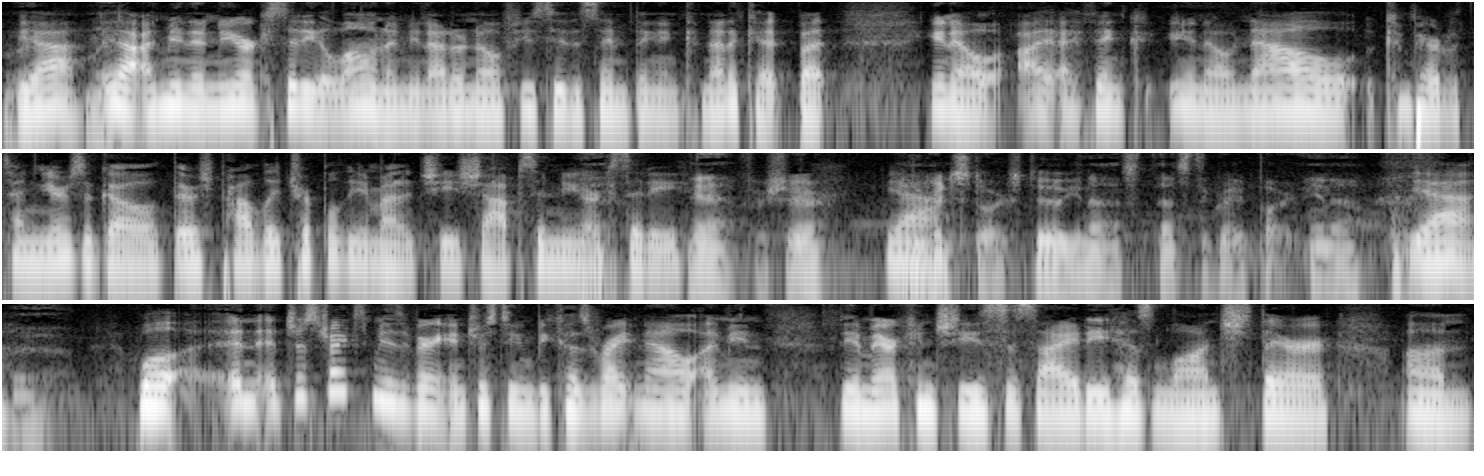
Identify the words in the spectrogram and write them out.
right. Yeah, yeah, I mean, in New York City alone, I mean, I don't know if you see the same thing in Connecticut, but you know, I, I think you know now compared with ten years ago, there's probably triple the amount of cheese shops in New York City. Yeah, for sure. Yeah. and good stores too. You know, that's that's the great part. You know. Yeah. Yeah. Well, and it just strikes me as very interesting because right now, I mean, the American Cheese Society has launched their um,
